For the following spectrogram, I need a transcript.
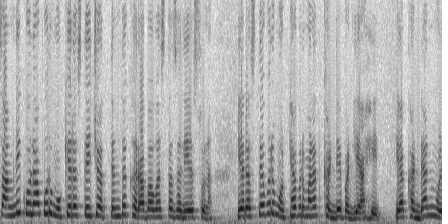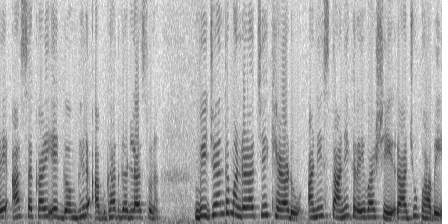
सांगली कोल्हापूर मुख्य रस्त्याची अत्यंत खराब अवस्था झाली असून या रस्त्यावर मोठ्या प्रमाणात खड्डे पडले आहेत. या खड्ड्यांमुळे आज सकाळी एक गंभीर अपघात घडला असून विजयंत मंडळाचे खेळाडू आणि स्थानिक रहिवाशी राजू भावे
